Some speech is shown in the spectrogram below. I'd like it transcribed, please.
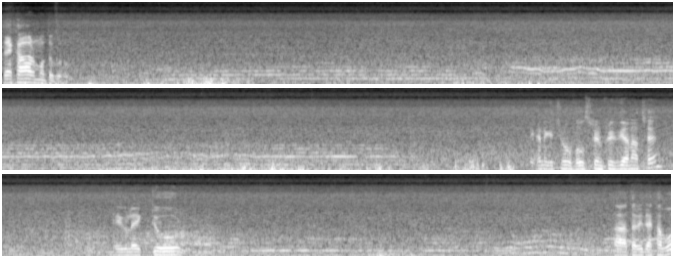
দেখার মতো গরু। এখানে কিছু হোলস্টেন ফ্রিজিয়ান আছে। এগুলো একটু তাড়াতাড়ি দেখাবো।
